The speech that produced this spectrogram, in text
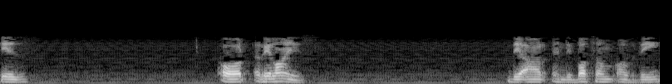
is or relies. They are in the bottom of the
